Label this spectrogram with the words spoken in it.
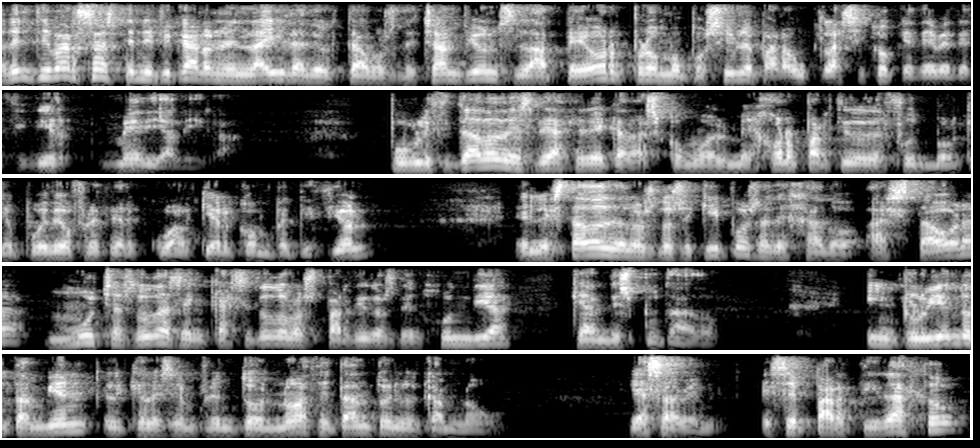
Madrid y Barça escenificaron en la ida de octavos de Champions la peor promo posible para un clásico que debe decidir media liga. Publicitado desde hace décadas como el mejor partido de fútbol que puede ofrecer cualquier competición, el estado de los dos equipos ha dejado hasta ahora muchas dudas en casi todos los partidos de enjundia que han disputado, incluyendo también el que les enfrentó no hace tanto en el Camp Nou. Ya saben, ese partidazo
